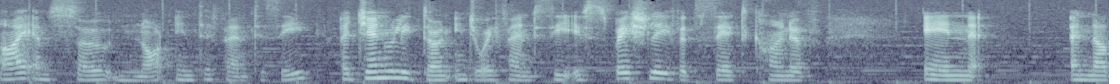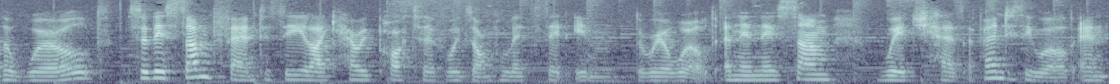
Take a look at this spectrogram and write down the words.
I am so not into fantasy. I generally don't enjoy fantasy, especially if it's set kind of in another world. So there's some fantasy like Harry Potter, for example, that's set in the real world. And then there's some which has a fantasy world. And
